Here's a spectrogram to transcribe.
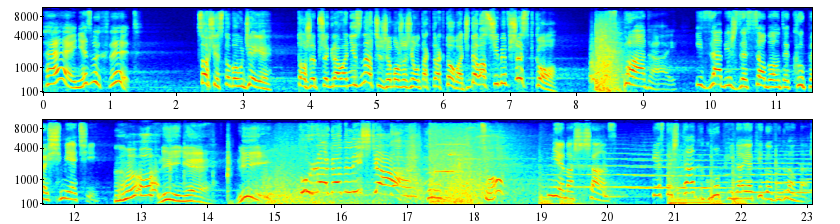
Hej, niezły chwyt. Co się z tobą dzieje? To, że przegrała nie znaczy, że możesz ją tak traktować. Dała z siebie wszystko! Badaj i zabierz ze sobą tę kupę śmieci. Li, nie! Li! Huragan liścia! Co? Nie masz szans. Jesteś tak głupi, na jakiego wyglądasz.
